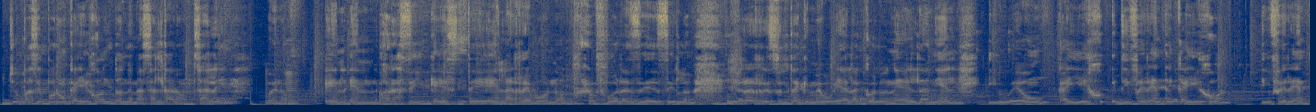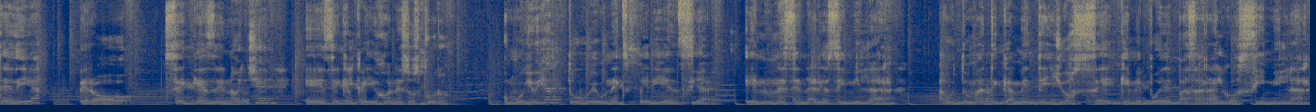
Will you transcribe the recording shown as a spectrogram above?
yo pasé por un callejón donde me asaltaron, ¿sale? Bueno, en, ahora sí que este, en la rebo, ¿no? por así decirlo. Y ahora resulta que me voy a la colonia del Daniel y veo un callejón, diferente callejón, diferente día, pero sé que es de noche, eh, sé que el callejón es oscuro. Como yo ya tuve una experiencia en un escenario similar, automáticamente yo sé que me puede pasar algo similar.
